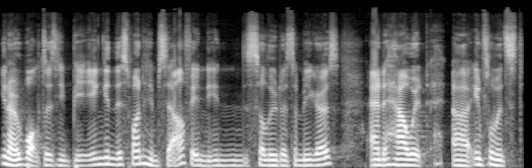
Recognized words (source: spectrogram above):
you know Walt Disney being in this one himself in in Saludos Amigos, and how it uh, influenced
